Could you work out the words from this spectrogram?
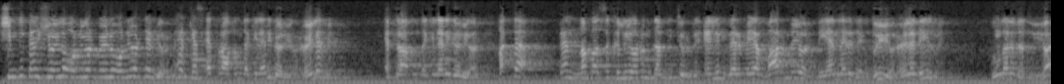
Şimdi ben şöyle oluyor böyle oluyor demiyorum. Herkes etrafındakileri görüyor öyle mi? Etrafındakileri görüyor. Hatta ben namazı kılıyorum da bir türlü elim vermeye varmıyor diyenleri de duyuyor öyle değil mi? Bunları da duyuyor,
